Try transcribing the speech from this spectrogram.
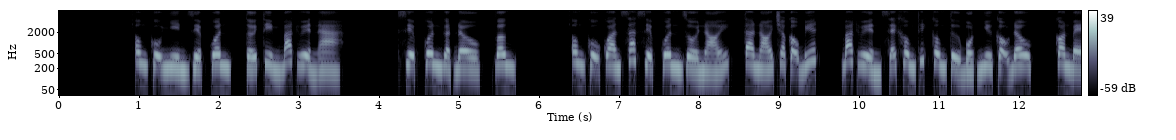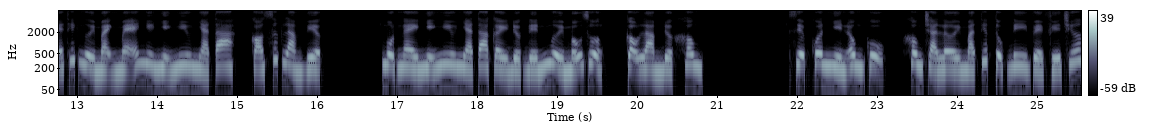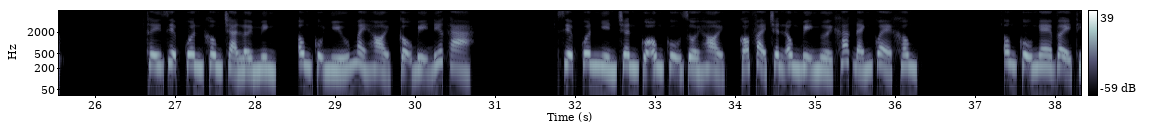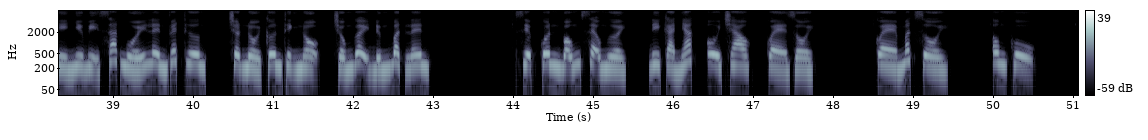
Ông cụ nhìn Diệp quân, tới tìm bát huyền à. Diệp quân gật đầu, vâng. Ông cụ quan sát Diệp quân rồi nói, ta nói cho cậu biết, bát huyền sẽ không thích công tử bột như cậu đâu, con bé thích người mạnh mẽ như nhị nghiêu nhà ta, có sức làm việc. Một ngày nhị nghiêu nhà ta cày được đến 10 mẫu ruộng, cậu làm được không? Diệp quân nhìn ông cụ, không trả lời mà tiếp tục đi về phía trước. Thấy Diệp quân không trả lời mình, ông cụ nhíu mày hỏi, cậu bị điếc à? Diệp quân nhìn chân của ông cụ rồi hỏi, có phải chân ông bị người khác đánh quẻ không? Ông cụ nghe vậy thì như bị sát muối lên vết thương, chợt nổi cơn thịnh nộ, chống gậy đứng bật lên. Diệp quân bỗng sẹo người, đi cả nhắc, ôi chao, què rồi. Què mất rồi. Ông cụ.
